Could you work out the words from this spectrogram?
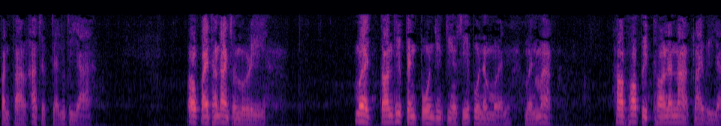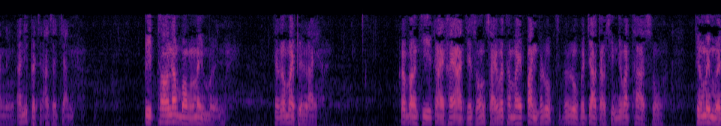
ฟันฝ่าข้าศึกจากยุธยา ออกไปทางด้านชนบุรี เมื่อตอนที่เป็นปูนจริงๆ สีปูนน่ะเหมือนเหมือนมาก พอพอปิดทองแล้วหน้ากลายไปอย่างหนึ่ง อันนี้เป็นอัศจรรย์ ปิดทองแล้วมองไม่เหมือน แต่ก็ไม่เป็นไร ก็บางทีกายใครอาจจะสงสัยว่าทำไมปั้นพระรูปพระรูปพระเจ้าตากสินที่วัดท่าทรงจึงไม่เหมือน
